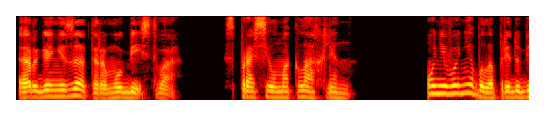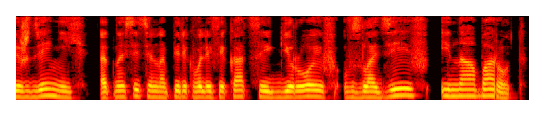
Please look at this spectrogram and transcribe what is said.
организатором убийства? спросил Маклахлин. У него не было предубеждений относительно переквалификации героев в злодеев и наоборот.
